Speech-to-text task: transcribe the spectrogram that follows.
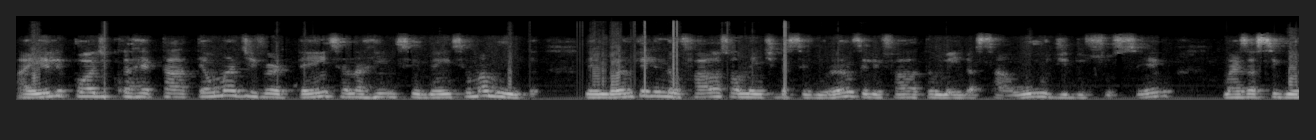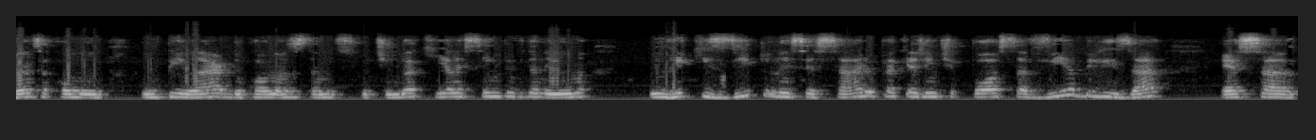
aí ele pode acarretar até uma advertência na reincidência uma multa. Lembrando que ele não fala somente da segurança, ele fala também da saúde, do sossego, mas a segurança como um pilar do qual nós estamos discutindo aqui, ela é sem dúvida nenhuma um requisito necessário para que a gente possa viabilizar essa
